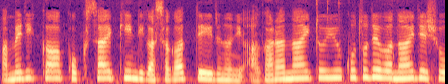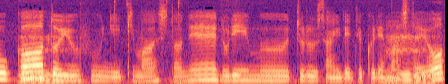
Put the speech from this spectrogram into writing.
アメリカ国債金利が下がっているのに上がらないということではないでしょうか、というふうにきましたね、ドリームトゥルーさん入れてくれましたよ、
